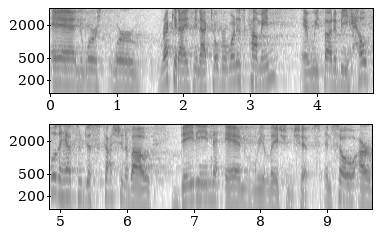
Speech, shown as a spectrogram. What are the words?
And we're, we're recognizing October 1 is coming, and we thought it'd be helpful to have some discussion about dating and relationships. And so our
